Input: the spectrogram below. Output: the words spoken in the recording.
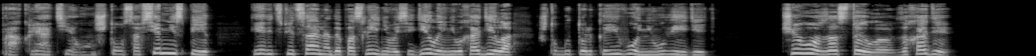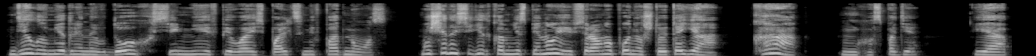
Проклятие, он что, совсем не спит? Я ведь специально до последнего сидела и не выходила, чтобы только его не увидеть. Чего застыла? Заходи. Делаю медленный вдох, сильнее впиваясь пальцами в поднос. Мужчина сидит ко мне спиной и все равно понял, что это я. Как? Господи, я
